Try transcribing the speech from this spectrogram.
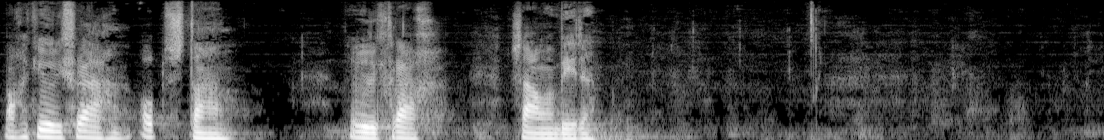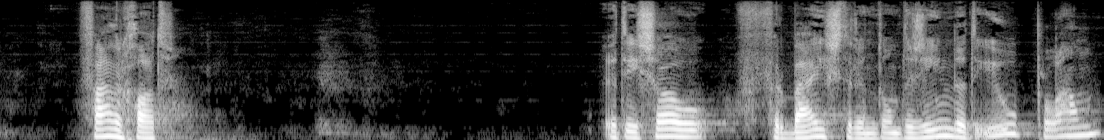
Mag ik jullie vragen op te staan? Dan wil ik graag samen bidden. Vader God, het is zo verbijsterend om te zien dat uw plan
